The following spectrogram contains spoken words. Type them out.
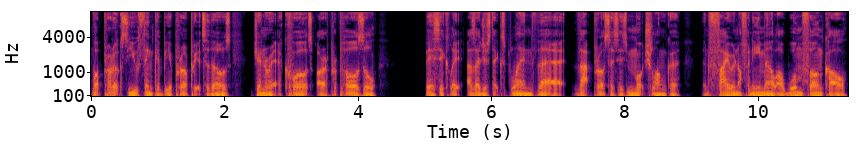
what products you think would be appropriate to those, generate a quote or a proposal, Basically, as I just explained there, that process is much longer than firing off an email or one phone call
